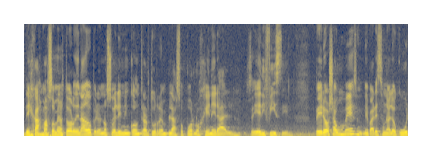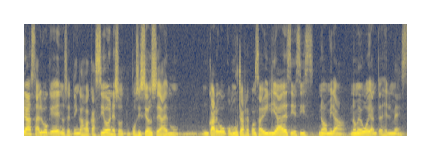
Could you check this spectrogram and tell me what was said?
dejas más o menos todo ordenado, pero no suelen encontrar tu reemplazo, por lo general. Es difícil. Pero ya un mes me parece una locura, salvo que no sé, tengas vacaciones o tu posición sea un cargo con muchas responsabilidades y decís, no, mira, no me voy antes del mes.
